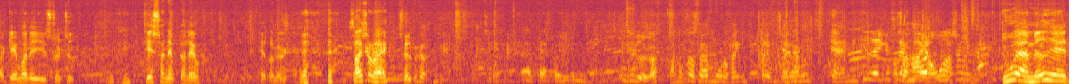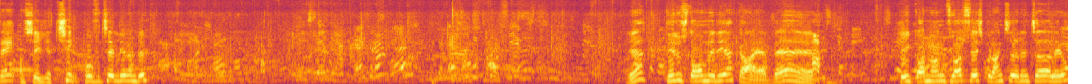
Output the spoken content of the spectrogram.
og gemmer det i et stykke tid. Okay. Det er så nemt at lave. Held og lykke. Tak skal du have. Velbekomme. Det lyder godt. 140 kroner for en. 3 for 300. Ja, men gider ikke at Og så har jeg overraskelse. Du er med her i dag og sælger ting. Prøv at fortælle lidt om det. Ja, det du står med der, Gaia, hvad... Det er godt nok en flot fisk. Hvor lang tid har den taget at lave?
